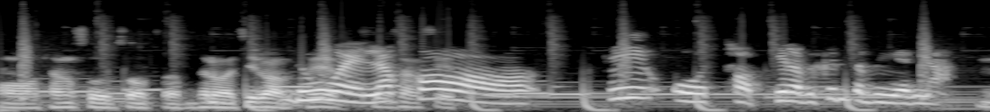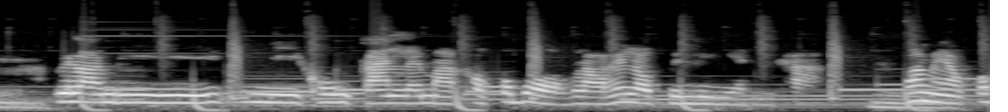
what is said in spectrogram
อ๋อทางศูนย์ส่งเสริมเทคโนโลยีระหว่างประเทศด้วยที่แล้วก็ศัดิ์สิทธิ์ที่โอท็อปที่เราไปขึ้นทะเบียนน่ะ อืมเวลามีมีโครงการอะไรมาเขาก็บอกเราให้เราไปเรียนค่ะ อืม ว่าแมวก็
